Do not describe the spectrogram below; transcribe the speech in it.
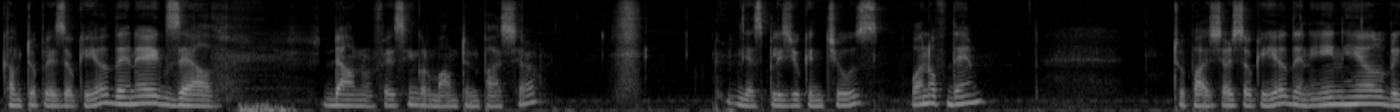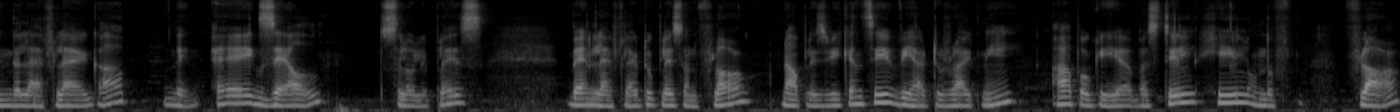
Come to place okay here. Then exhale. Downward facing or mountain posture yes please you can choose one of them. Two postures okay here then inhale bring the left leg up then exhale slowly place bend left leg to place on floor. Now please we can see we have to right knee up okay here but still heel on the floor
